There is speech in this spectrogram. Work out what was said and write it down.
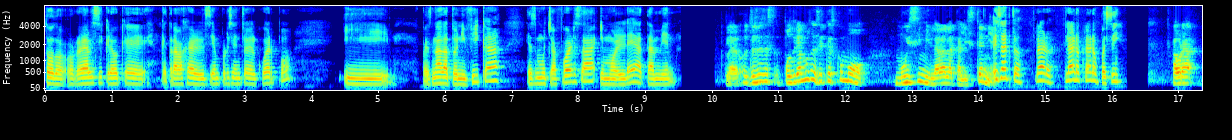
todo. O real sí creo que, que trabaja el 100% del cuerpo y pues nada, tonifica, es mucha fuerza y moldea también. Claro, entonces podríamos decir que es como muy similar a la calistenia. Exacto, claro, claro, claro, pues sí. Ahora,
